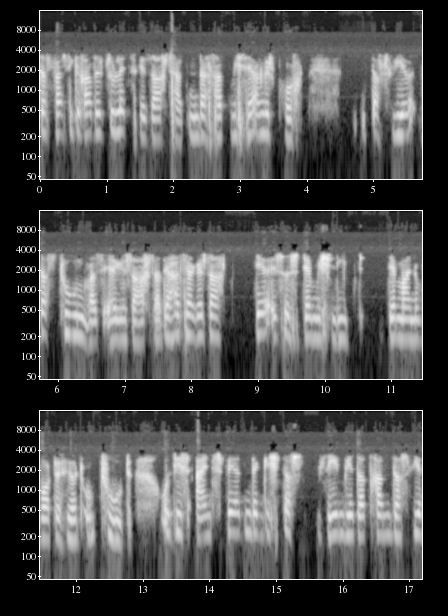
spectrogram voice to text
Das, was Sie gerade zuletzt gesagt hatten, das hat mich sehr angesprochen dass wir das tun, was er gesagt hat. Er hat ja gesagt, der ist es, der mich liebt, der meine Worte hört und tut. Und dies Einswerden, denke ich, das sehen wir daran, dass wir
